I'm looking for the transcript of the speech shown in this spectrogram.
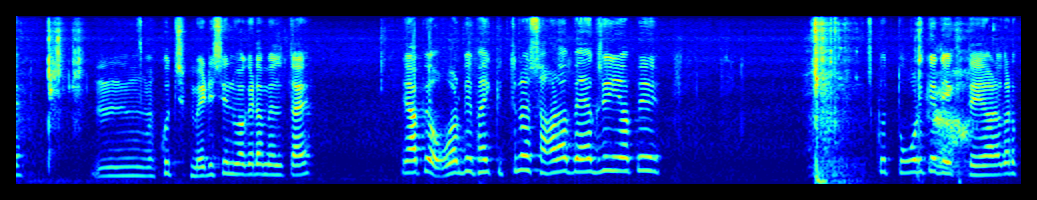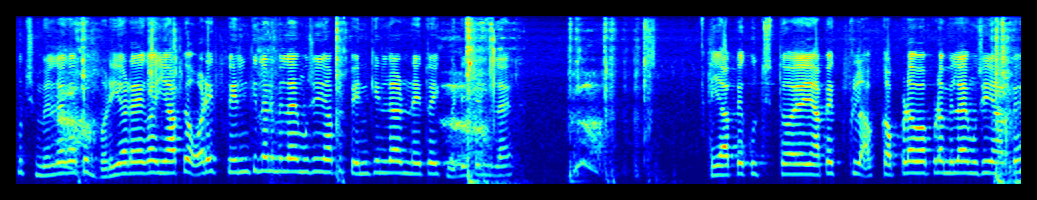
हम्म, कुछ मेडिसिन वगैरह मिलता है। यहाँ पे और भी भाई कितना सारा बैग्स है यहाँ पे। इसको तोड़ के देखते हैं यार, अगर कुछ मिल जाएगा तो बढ़िया रहेगा। यहाँ पे और एक पेन किलर मिला है मुझे, यहाँ पे पेन किलर, नहीं तो एक मेडिसिन मिला है। यहाँ पे कुछ तो है, यहाँ पे कपड़ा वपड़ा मिला है मुझे यहाँ पे।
